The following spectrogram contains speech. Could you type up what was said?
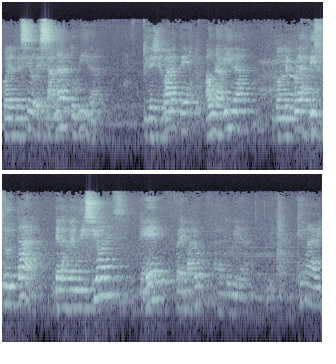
con el deseo de sanar tu vida y de llevarte a una vida donde puedas disfrutar de las bendiciones que Él preparó para tu vida. ¡Qué maravilla!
